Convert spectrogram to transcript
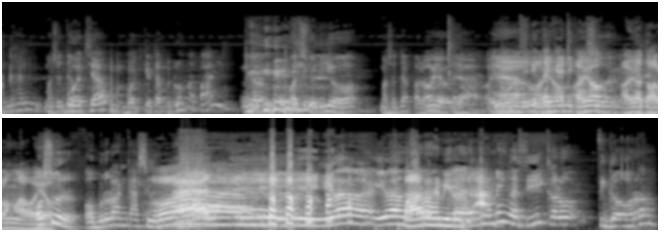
enggak kan maksudnya Buat siapa? Buat kita berdua ngapain? enggak buat studio maksudnya kalau Oh ya udah. Oh Ya, ya. Jadi Oyo tag-nya di Oyo kasur. Oyo tolong lah Oyo Osur, obrolan kasur. Wah. Anjing, gila, gila. Parah nih. Aneh gak sih kalau tiga orang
